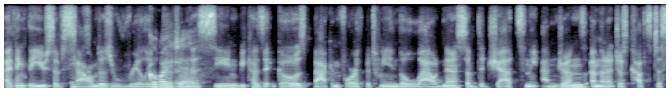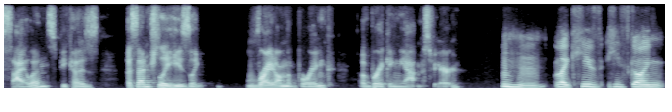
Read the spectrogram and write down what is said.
I think the use of sound is really good in this scene because it goes back and forth between the loudness of the jets and the engines, and then it just cuts to silence because essentially he's like right on the brink of breaking the atmosphere. hmm Like he's he's going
